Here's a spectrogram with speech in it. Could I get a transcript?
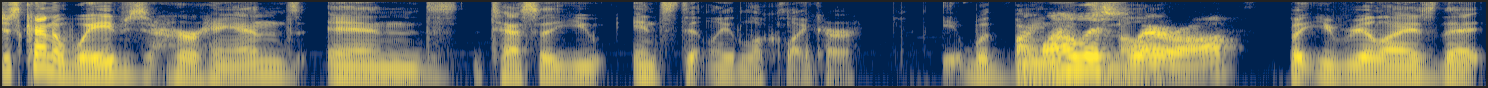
Just kind of waves her hand, and Tessa, you instantly look like her with bindings don't this wear off? But you realize that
